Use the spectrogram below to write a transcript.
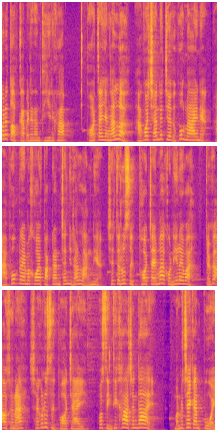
ก็ได้ตอบกลับไปในทันทีนะครับ พอใจอย่างนั้นเหรอ หากว่าฉันได้เจอกับพวกนายเนี่ยหากพวกนายมาคอยผลักดันฉันอยู่ด้านหลังเนี่ย ฉันจะรู้สึกพอใจมากกว่านี้เลยว่ะ แต่ก็เอาเถอะนะ ฉันก็รู้สึกพอใจ เพราะสิ่งที่ฆ่าฉันได้ มันไม่ใช่การป่วย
